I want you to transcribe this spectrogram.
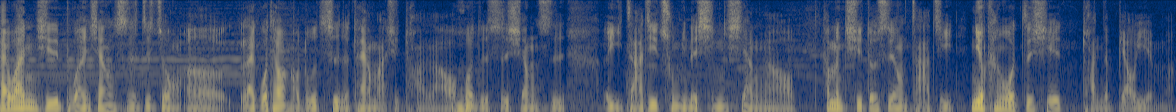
台湾其实不管像是这种呃来过台湾好多次的太阳马戏团啦，或者是像是以杂技出名的星象啊，他们其实都是用杂技。你有看过这些团的表演吗？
